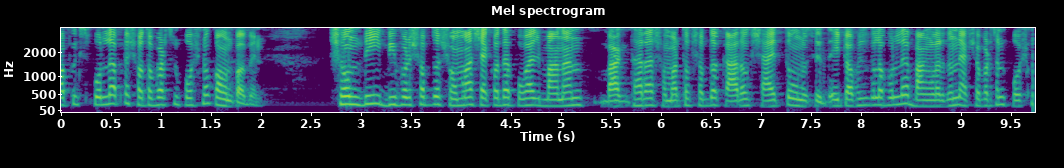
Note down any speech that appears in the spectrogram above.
টপিকস পড়লে আপনি শত পার্সেন্ট প্রশ্ন কমন পাবেন। সন্ধি, বিপরীত শব্দ, সমাস একতা প্রকাশ, বানান, বাগধারা, সমার্থক শব্দ, কারক, সাহিত্য অনুচ্ছেদ। এই টপিকসগুলো পড়লে বাংলার জন্য একশো পার্সেন্ট প্রশ্ন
